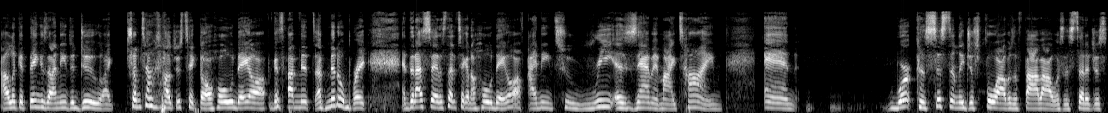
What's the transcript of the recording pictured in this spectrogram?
I look at things that I need to do. Like sometimes I'll just take the whole day off because I meant a mental break. And then I said instead of taking a whole day off, I need to re-examine my time and work consistently just four hours or five hours instead of just,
